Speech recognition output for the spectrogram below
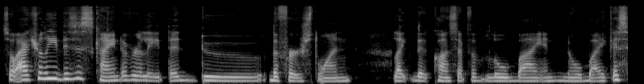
So actually this is kind of related to the first one like the concept of low buy and no buy Because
